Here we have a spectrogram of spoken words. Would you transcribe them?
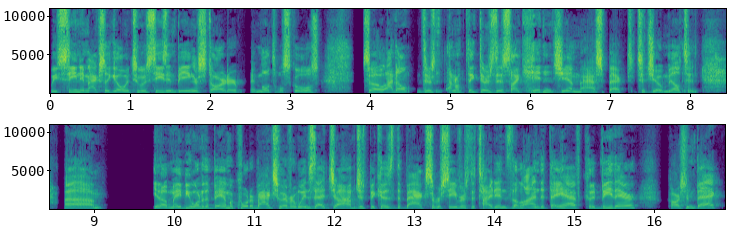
We've seen him actually go into a season being a starter at multiple schools. So I don't there's I don't think there's this like hidden gem aspect to Joe Milton. Um, you know, maybe one of the Bama quarterbacks, whoever wins that job, just because the backs, the receivers, the tight ends, the line that they have could be there. Carson Beck,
